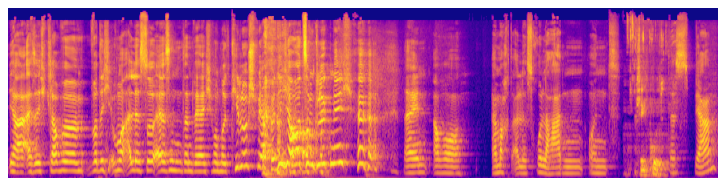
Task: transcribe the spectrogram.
ja, also ich glaube, würde ich immer alles so essen, dann wäre ich 100 Kilo schwer, bin ich aber zum Glück nicht. Nein, aber er macht alles, Rouladen und. Klingt gut. Das, ja,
